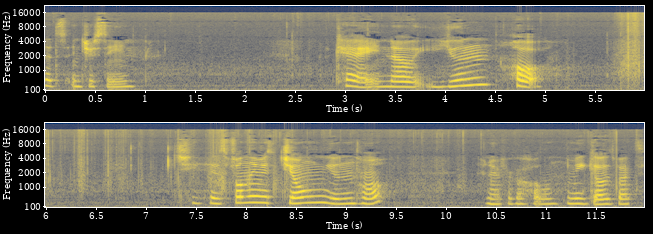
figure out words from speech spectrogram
That's interesting. Okay, now Yun Ho. His full name is Jung Yun Ho. And I forgot. Hold on. Let me go back. To,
